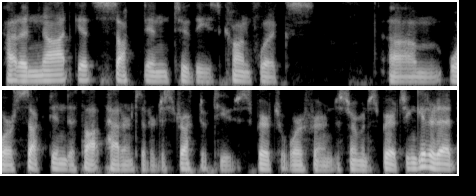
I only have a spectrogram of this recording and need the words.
how to not get sucked into these conflicts um, or sucked into thought patterns that are destructive to you. Spiritual Warfare and Discernment of Spirits. You can get it at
